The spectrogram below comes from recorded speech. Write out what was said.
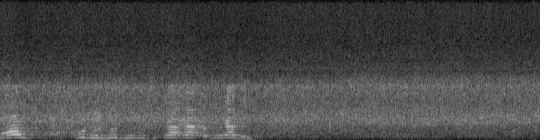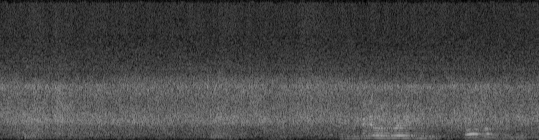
ya, udah, ya,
